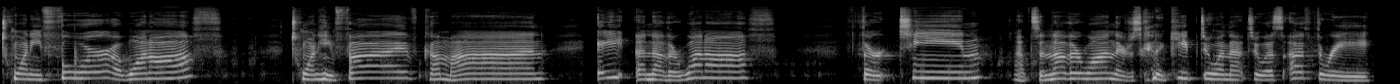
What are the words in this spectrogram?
24, a one off, 25, come on. 8, another one off. 13, that's another one. They're just going to keep doing that to us. A 3.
